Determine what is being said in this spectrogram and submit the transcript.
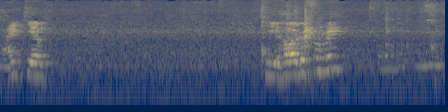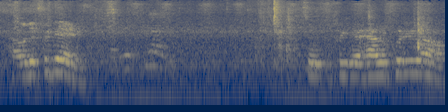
Thank you. Can you hold it for me? Hold it for daddy. So we can figure out how to put it on.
